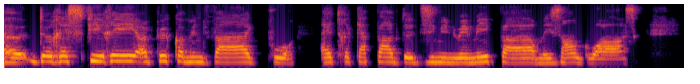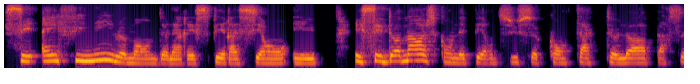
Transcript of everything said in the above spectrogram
euh, de respirer un peu comme une vague pour être capable de diminuer mes peurs, mes angoisses. C'est infini le monde de la respiration et, et c'est dommage qu'on ait perdu ce contact-là parce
